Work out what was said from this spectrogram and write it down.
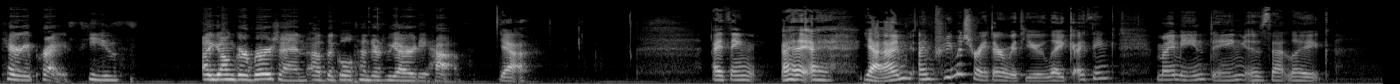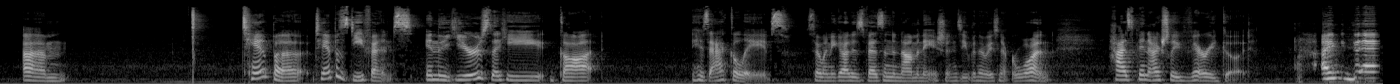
Carey Price. He's a younger version of the goaltenders we already have. Yeah. I think I, I yeah, I'm I'm pretty much right there with you. Like I think my main thing is that like um Tampa Tampa's defense in the years that he got his accolades, so when he got his Vezina nominations even though he's never won, has been actually very good. I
